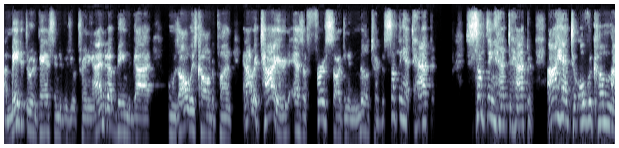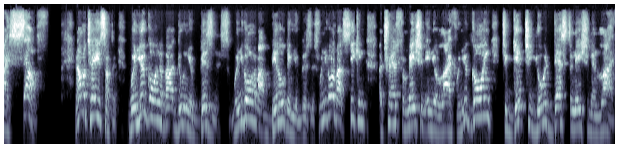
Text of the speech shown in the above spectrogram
I made it through advanced individual training. I ended up being the guy who was always called upon. And I retired as a first sergeant in the military. But something had to happen. Something had to happen. I had to overcome myself and I'm gonna tell you something. When you're going about doing your business, when you're going about building your business, when you're going about seeking a transformation in your life, when you're going to get to your destination in life,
